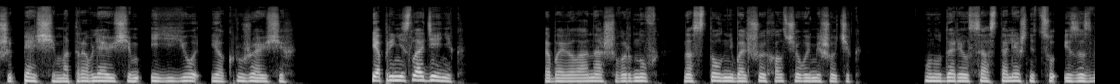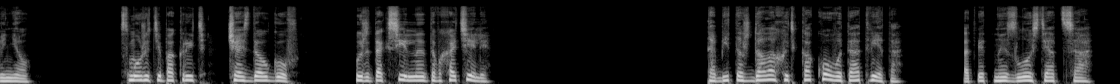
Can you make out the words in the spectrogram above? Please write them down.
шипящим, отравляющим и ее, и окружающих. «Я принесла денег», — добавила она, швырнув на стол небольшой холщовый мешочек. Он ударился о столешницу и зазвенел. «Сможете покрыть часть долгов. Вы же так сильно этого хотели». Табита ждала хоть какого-то ответа. Ответной злости отца,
